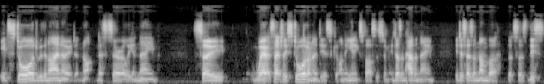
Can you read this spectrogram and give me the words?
it's stored with an inode and not necessarily a name. So where it's actually stored on a disk on a Unix file system, it doesn't have a name. It just has a number that says this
